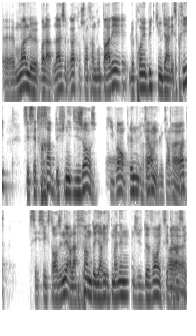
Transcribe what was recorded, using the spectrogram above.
Euh, moi, le, voilà, là, quand je suis en train de vous parler, le premier but qui me vient à l'esprit, c'est cette frappe de Finidi George qui va en pleine lucarne, Ouais. lucarne Ouais. droite. C'est, extraordinaire. La fin de Yari Litmanen juste devant, etc. Ouais.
